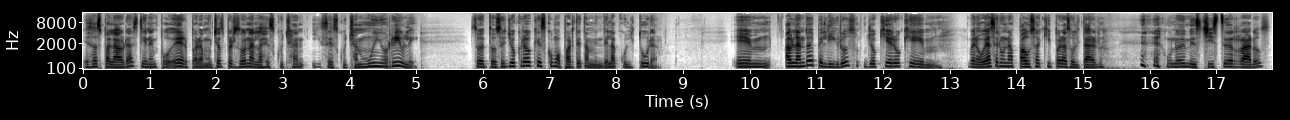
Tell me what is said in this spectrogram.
Esas palabras tienen poder para muchas personas, las escuchan y se escuchan muy horrible. entonces yo creo que es como parte también de la cultura. Em, hablando de peligros, yo quiero que, bueno, voy a hacer una pausa aquí para soltar uno de mis chistes raros.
